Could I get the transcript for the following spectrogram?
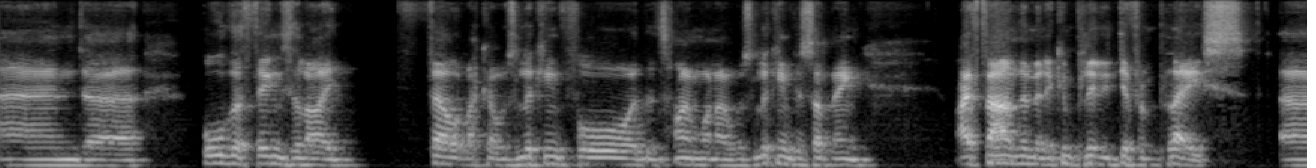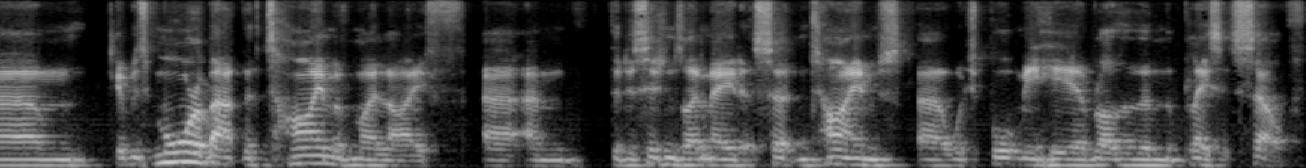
And uh, all the things that I felt like I was looking for at the time when I was looking for something, I found them in a completely different place. Um, it was more about the time of my life uh, and the decisions I made at certain times, uh, which brought me here rather than the place itself.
